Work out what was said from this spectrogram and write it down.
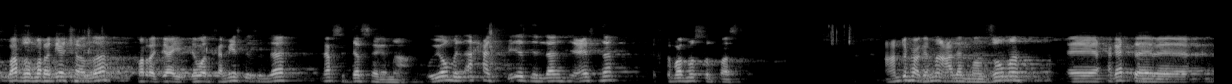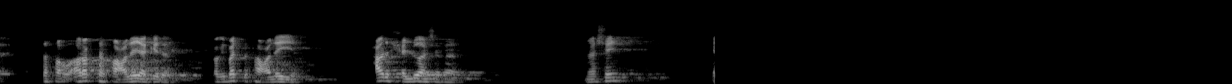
برضه المرة الجاية إن شاء الله المرة الجاية اللي هو الخميس بإذن الله نفس الدرس يا جماعة ويوم الأحد بإذن الله عشنا اختبار نص الفصل عندكم يا جماعة على المنظومة آه، حاجات آه، اوراق تفاعلية كده واجبات تفاعلية حاولوا تحلوها يا شباب ماشي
